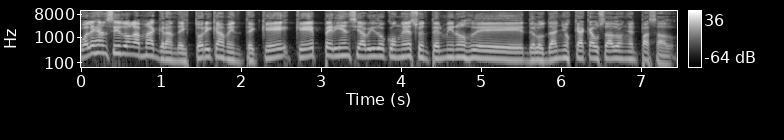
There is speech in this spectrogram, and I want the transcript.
¿Cuáles han sido las más grandes históricamente? ¿Qué, qué experiencia ha habido con eso en términos de, de los daños que ha causado en el pasado?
